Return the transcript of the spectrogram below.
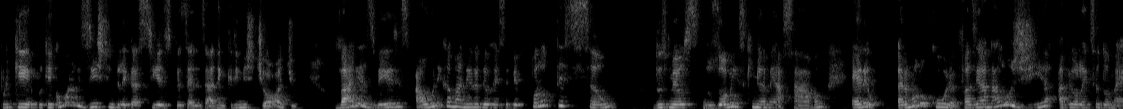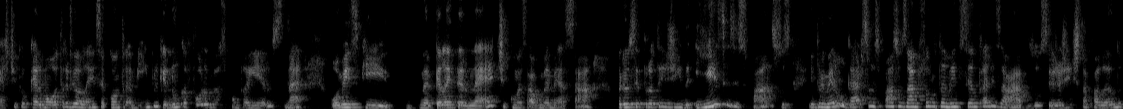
porque, porque como não existem delegacias especializadas em crimes de ódio, várias vezes a única maneira de eu receber proteção dos meus dos homens que me ameaçavam era eu era uma loucura fazer analogia à violência doméstica. Eu quero uma outra violência contra mim, porque nunca foram meus companheiros, né? Homens que né, pela internet começavam a me ameaçar para eu ser protegida. E esses espaços, em primeiro lugar, são espaços absolutamente centralizados, ou seja, a gente está falando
